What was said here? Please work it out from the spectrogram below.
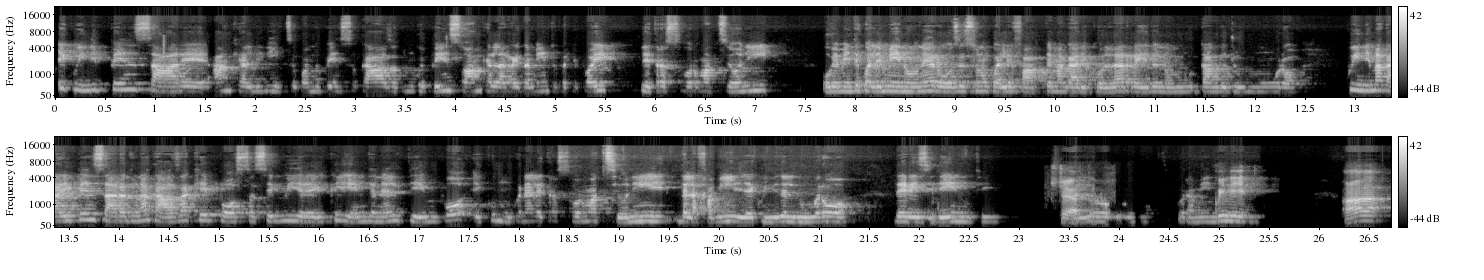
e quindi pensare anche all'inizio, quando penso casa, comunque penso anche all'arredamento, perché poi le trasformazioni, ovviamente quelle meno onerose, sono quelle fatte magari con l'arredo e non buttando giù un muro. Quindi magari pensare ad una casa che possa seguire il cliente nel tempo e comunque nelle trasformazioni della famiglia, quindi del numero dei residenti. Certo. sicuramente. Quindi a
